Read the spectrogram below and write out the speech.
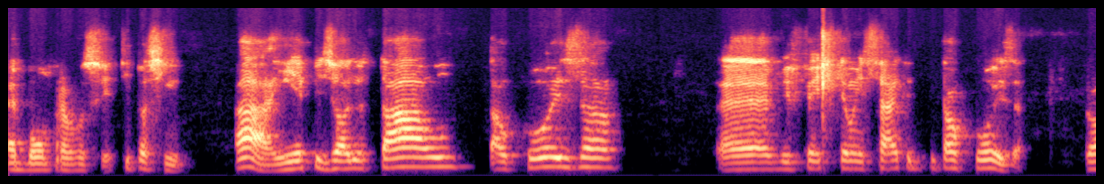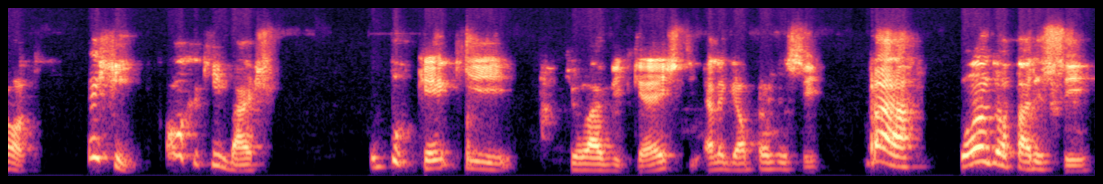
é bom para você. Tipo assim, ah, em episódio tal, tal coisa, é, me fez ter um insight de tal coisa. Pronto. Enfim, coloca aqui embaixo o porquê que, que o livecast é legal para você. Para quando aparecer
